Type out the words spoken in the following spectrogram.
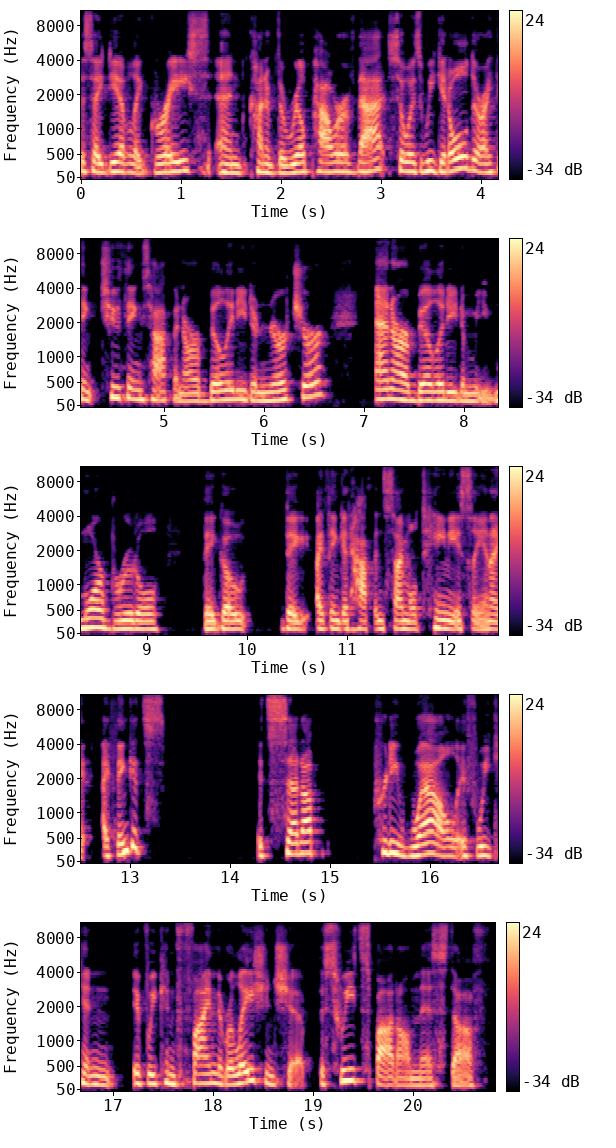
this idea of like grace and kind of the real power of that. So as we get older, I think two things happen our ability to nurture and our ability to be more brutal. They go, they, I think it happens simultaneously. And I, I think it's, it's set up pretty well if we can, if we can find the relationship, the sweet spot on this stuff.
